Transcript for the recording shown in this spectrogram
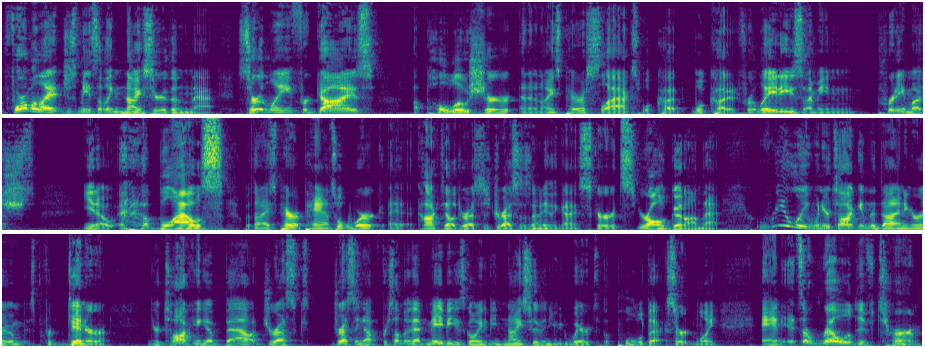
formal night just means something nicer than that. Certainly for guys, a polo shirt and a nice pair of slacks will cut will cut it. For ladies, I mean, pretty much, you know, a blouse with a nice pair of pants will work. Cocktail dresses, dresses, anything kind of skirts, you're all good on that. Really, when you're talking in the dining room for dinner, you're talking about dress dressing up for something that maybe is going to be nicer than you'd wear to the pool deck, certainly. And it's a relative term.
